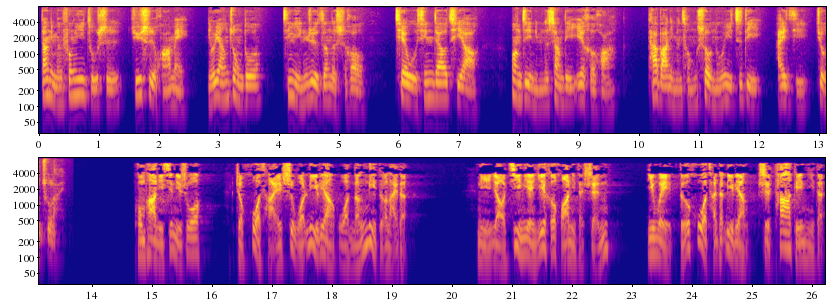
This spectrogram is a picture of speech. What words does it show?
当你们丰衣足食、居室华美、牛羊众多、金银日增的时候，切勿心焦气傲，忘记你们的上帝耶和华，他把你们从受奴役之地埃及救出来。恐怕你心里说：“这货财是我力量、我能力得来的。”你要纪念耶和华你的神，因为得货财的力量是他给你的，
